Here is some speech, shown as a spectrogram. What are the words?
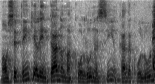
Mas você tem que elencar numa coluna assim, cada coluna,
